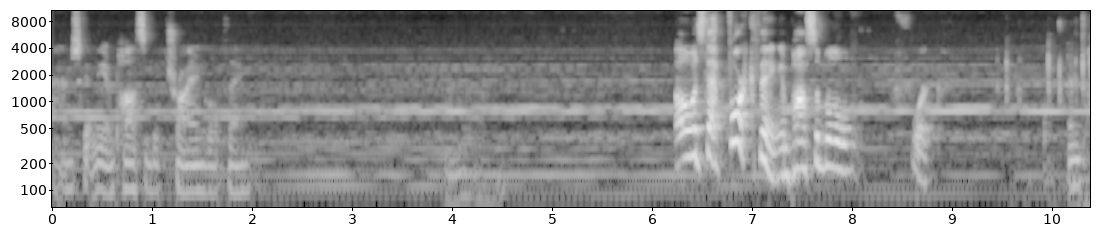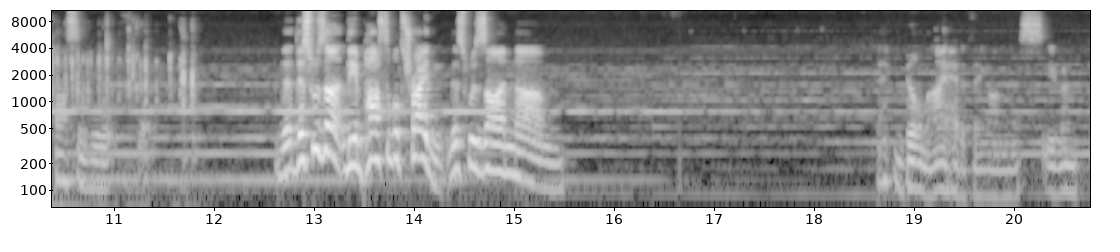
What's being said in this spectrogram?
I'm just getting the impossible triangle thing. Oh, it's that fork thing! Impossible fork. Impossible fork. This was on the Impossible Trident. This was on. Um, Bill Nye had a thing on this even.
